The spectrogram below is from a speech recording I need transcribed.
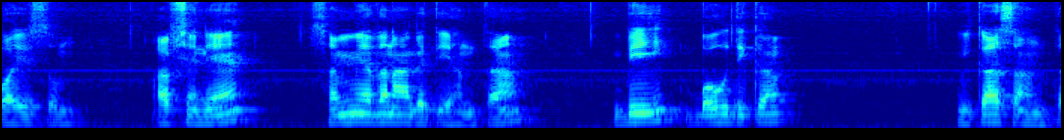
ವಯಸ್ಸು? ಆಪ್ಷನ್ ಎ ಸಂವೇದನಾಗತಿ ಹಂತ. ಬಿ, ಬೌದ್ಧಿಕ ವಿಕಾಸ ಹಂತ.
